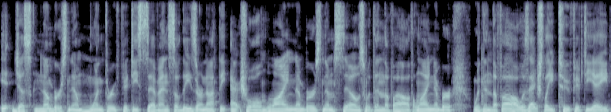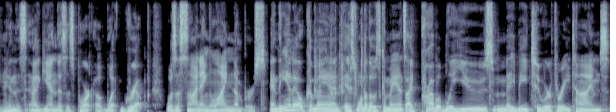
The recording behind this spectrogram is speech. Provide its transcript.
it just numbers them 1 through 57. So these are not the actual line numbers themselves within the file. The line number within the file was actually 258. And this, again, this is part of what grep was assigning line numbers. And the NL command is one of those commands I probably use maybe two or three times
